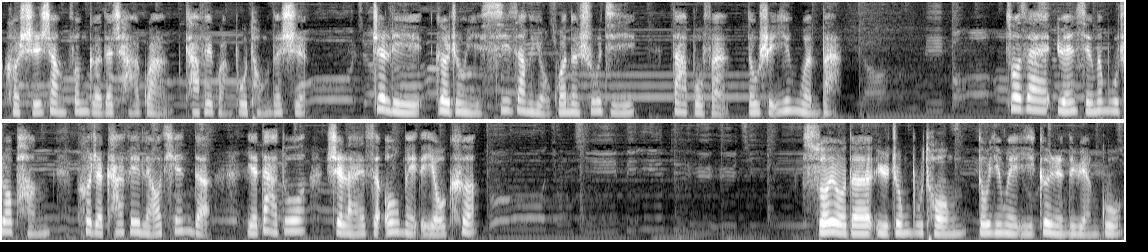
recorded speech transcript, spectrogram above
和时尚风格的茶馆、咖啡馆不同的是，这里各种与西藏有关的书籍大部分都是英文版。坐在圆形的木桌旁喝着咖啡聊天的，也大多是来自欧美的游客。所有的与众不同都因为一个人的缘故，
